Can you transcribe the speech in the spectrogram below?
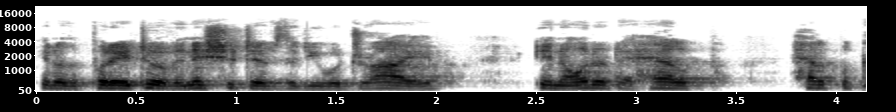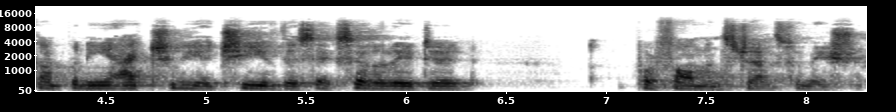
you know the Pareto of initiatives that you would drive in order to help help a company actually achieve this accelerated performance transformation.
